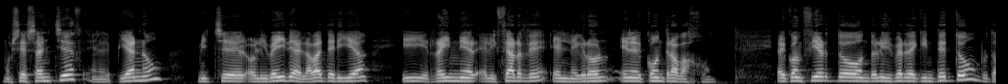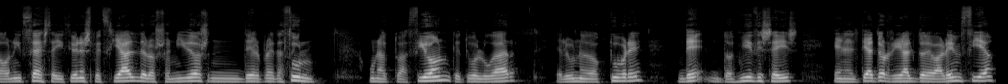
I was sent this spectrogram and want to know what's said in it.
Moisés Sánchez en el piano, Michel Oliveira en la batería y Reiner Elizarde, el negrón, en el contrabajo. El concierto de Luis Verde Quinteto protagoniza esta edición especial de los sonidos del planeta azul, una actuación que tuvo lugar el 1 de octubre de 2016 en el Teatro Rialto de Valencia,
